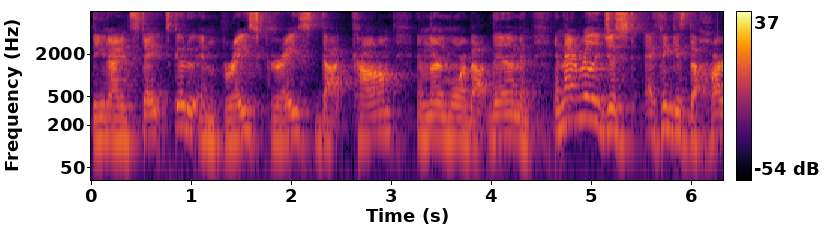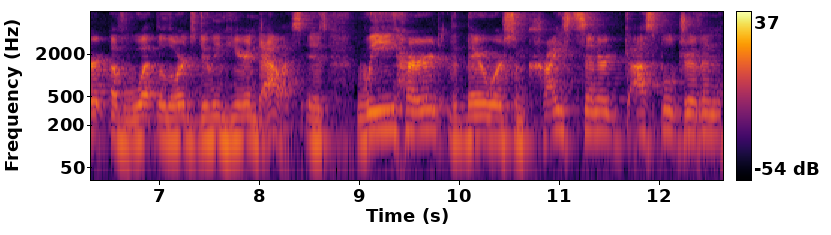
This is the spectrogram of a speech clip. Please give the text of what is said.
the United States. Go to embracegrace.com and learn more about them. And, and that really just, I think, is the heart of what the Lord's doing here in Dallas is we heard that there were some Christ-centered, gospel-driven,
